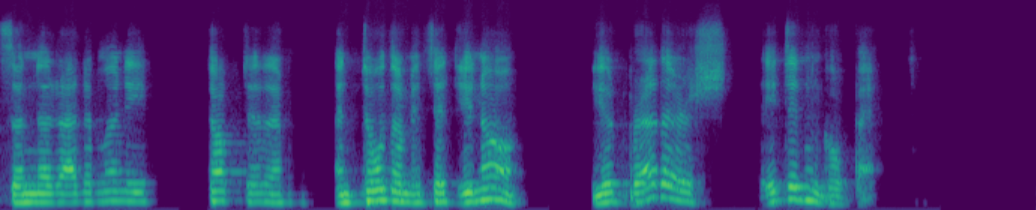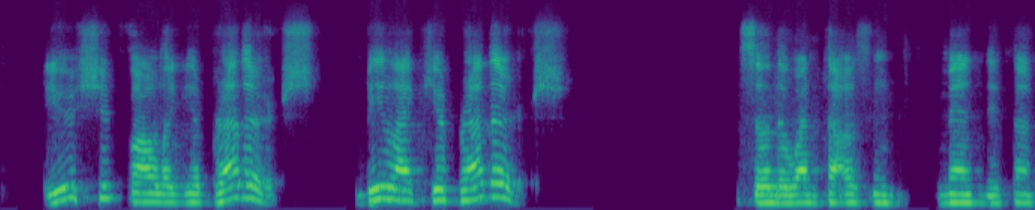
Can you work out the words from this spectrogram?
So Narada Muni talked to them and told them, he said, you know, your brothers, they didn't go back. You should follow your brothers. Be like your brothers. So the 1,000 men, they thought,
